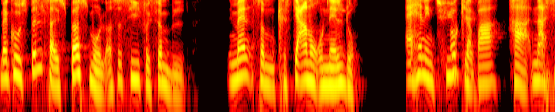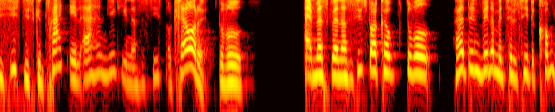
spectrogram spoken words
Man kunne jo spille sig i spørgsmål, og så sige for eksempel, en mand som Cristiano Ronaldo, er han en type, Okay. der bare har narcissistiske træk, eller er han virkelig en narcissist? Og kræver det, du ved, at man skal være narcissist, for at kunne, du ved, have den vindermentalitet, der kommer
